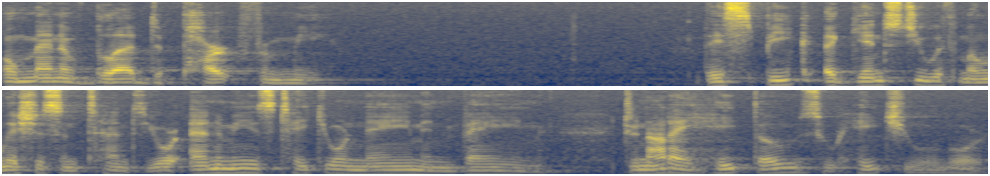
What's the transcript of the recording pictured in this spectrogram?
O men of blood, depart from me. They speak against you with malicious intent. Your enemies take your name in vain. Do not I hate those who hate you, O Lord?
